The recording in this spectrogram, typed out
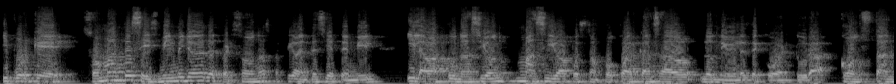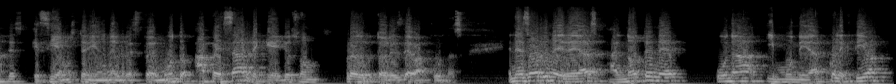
y porque son más de 6 mil millones de personas, prácticamente 7 mil, y la vacunación masiva pues tampoco ha alcanzado los niveles de cobertura constantes que sí hemos tenido en el resto del mundo, a pesar de que ellos son productores de vacunas. En esa orden de ideas, al no tener una inmunidad colectiva,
